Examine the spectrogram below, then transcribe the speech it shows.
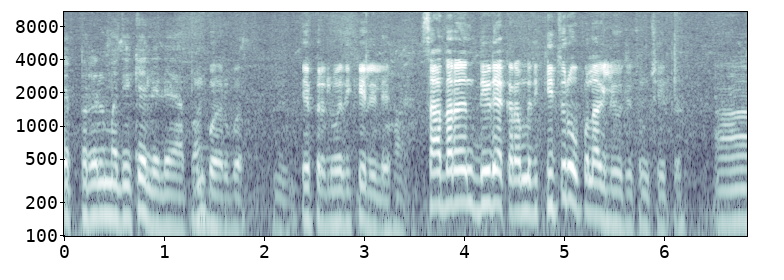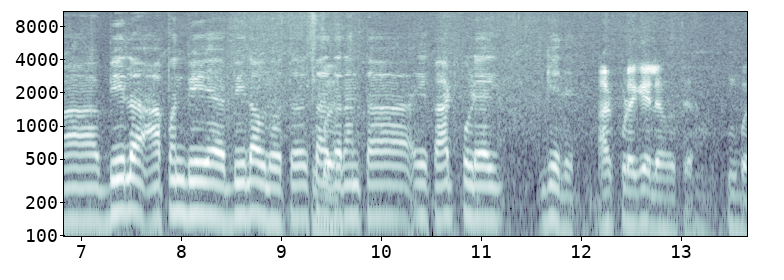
एप्रिलमध्ये केलेली आहे आपण. बर बर. एप्रिलमध्ये केलेली आहे. साधारण दीड एकरामध्ये किती रोपं लागली होती तुमची इथं? अं, बी ला- आपण बी बी लावलं होतं. साधारणतः एक आठ पुढे गेले. आठ पुढे गेल्या होत्या. बर.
